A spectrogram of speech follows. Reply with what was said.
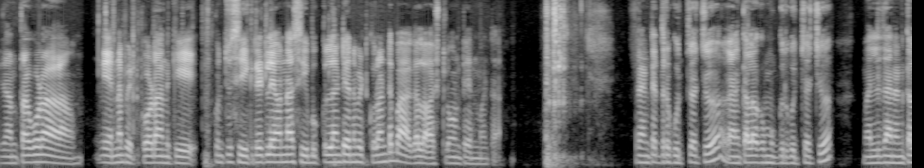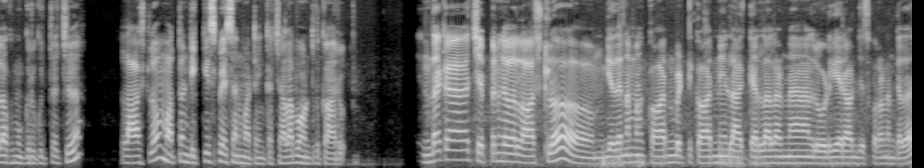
ఇదంతా కూడా ఏమన్నా పెట్టుకోవడానికి కొంచెం సీక్రెట్లు ఏమన్నా సీ బుక్లు లాంటివి ఏమైనా పెట్టుకోవాలంటే బాగా లాస్ట్లో ఉంటాయి అన్నమాట. ఫ్రంట్ ఇద్దరు కూర్చోవచ్చు వెనకాల ఒక ముగ్గురు కూర్చోవచ్చు మళ్ళీ దాని వెనకాల ఒక ముగ్గురు కూర్చోవచ్చు. లాస్ట్లో మొత్తం డిక్కీ స్పేస్ అనమాట ఇంకా చాలా బాగుంటుంది కారు. ఇందాక చెప్పాను కదా లాస్ట్లో ఏదైనా మన కార్ని బట్టి కార్ని లాక్కెళ్ళాలన్నా లోడ్ గేర్ ఆన్ చేసుకోవాలన్నాను కదా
